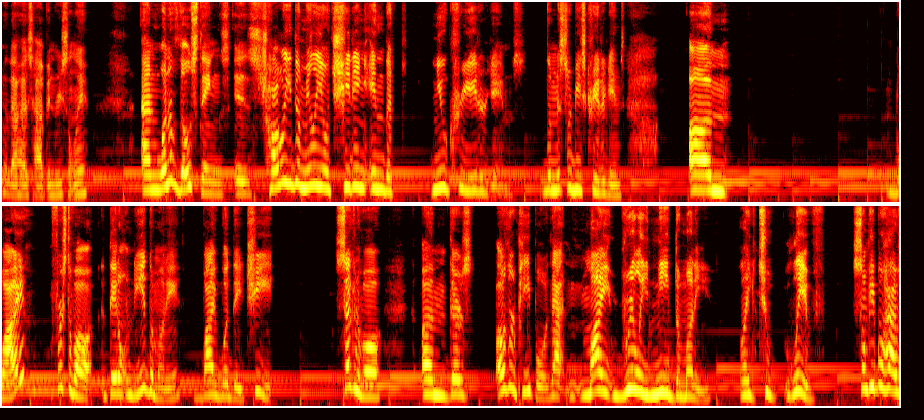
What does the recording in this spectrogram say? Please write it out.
that has happened recently. And one of those things is Charli D'Amelio cheating in the new creator games, the Mr. Beast creator games. Um why? First of all, they don't need the money. Why would they cheat? Second of all, um there's other people that might really need the money like to live. Some people have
